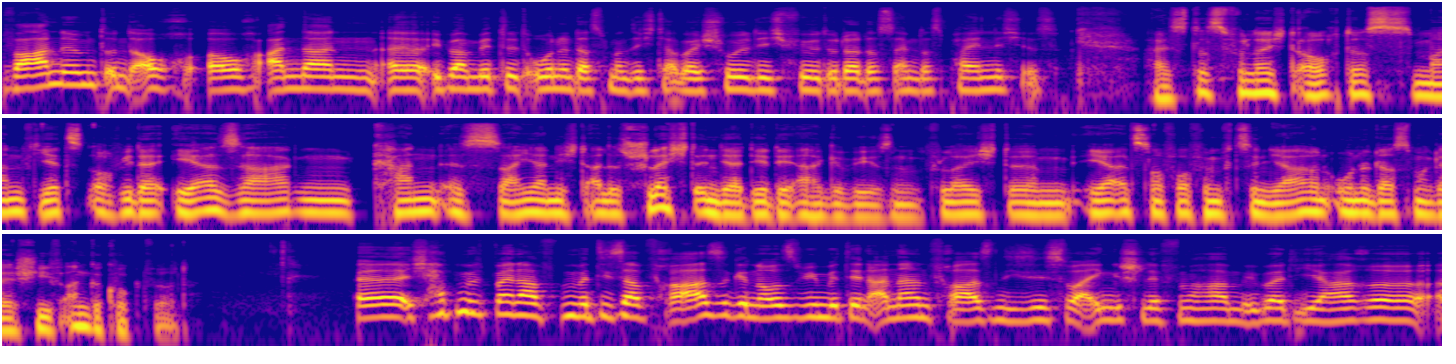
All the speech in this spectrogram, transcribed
wahrnimmt und auch, auch anderen äh, übermittelt, ohne dass man sich dabei schuldig fühlt oder dass einem das peinlich ist. Heißt das vielleicht auch, dass man jetzt auch wieder eher sagen kann, es sei ja nicht alles schlecht in der DDR gewesen? Vielleicht ähm, eher als noch vor 15 Jahren, ohne dass man gleich schief angeguckt wird? Äh, ich habe mit meiner mit dieser Phrase genauso wie mit den anderen Phrasen, die sich so eingeschliffen haben über die Jahre, äh,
